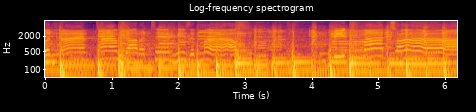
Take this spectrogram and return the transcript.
But nine times out of ten he's at my house beating my time.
